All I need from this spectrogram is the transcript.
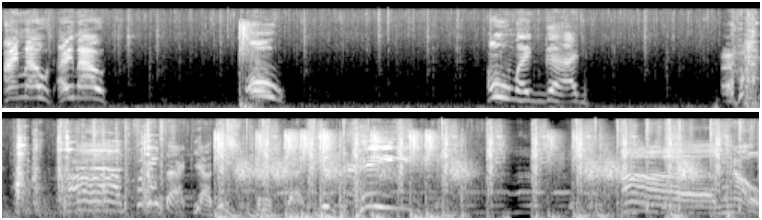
I'm out! I'm out! Oh! Oh my god! Uh, put it back. Yeah, just put it back. Hey! Uh, no.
